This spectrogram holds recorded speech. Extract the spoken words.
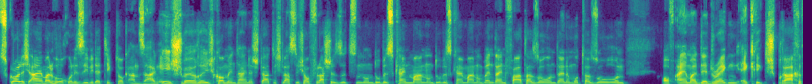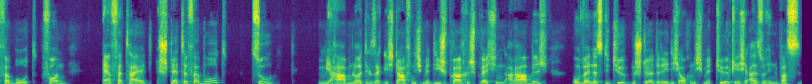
scroll ich einmal hoch und ich sehe wieder TikTok-Ansagen. Ich schwöre, ich komme in deine Stadt, ich lasse dich auf Flasche sitzen und du bist kein Mann und du bist kein Mann und wenn dein Vater so und deine Mutter so und auf einmal der Dragon, er kriegt Spracheverbot von, er verteilt Städteverbot zu, mir haben Leute gesagt, ich darf nicht mehr die Sprache sprechen, Arabisch. Und wenn es die Türken stört, rede ich auch nicht mehr Türkisch. Also in was?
